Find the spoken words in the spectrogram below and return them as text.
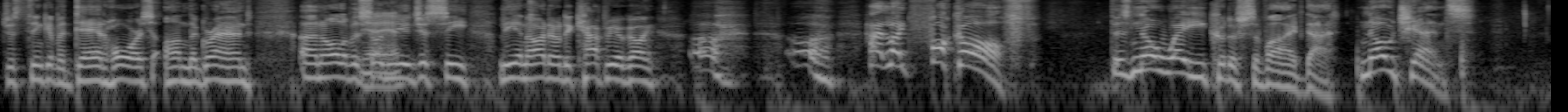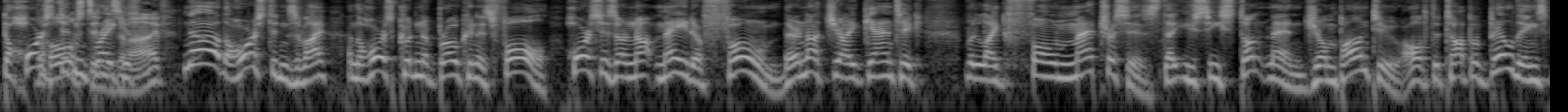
Just think of a dead horse on the ground, and all of a sudden yeah. you just see Leonardo DiCaprio going, oh, oh, like fuck off. There's no way he could have survived that. No chance. The horse, The horse didn't didn't break survive. his. No, the horse didn't survive, and the horse couldn't have broken his fall. Horses are not made of foam. They're not gigantic, like foam mattresses that you see stuntmen jump onto off the top of buildings.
